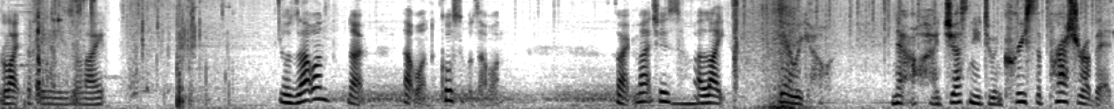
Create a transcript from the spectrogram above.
light the thingies I light. Was that one? No, that one. Of course it was that one. Right, matches, a light. There we go. Now, I just need to increase the pressure a bit.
